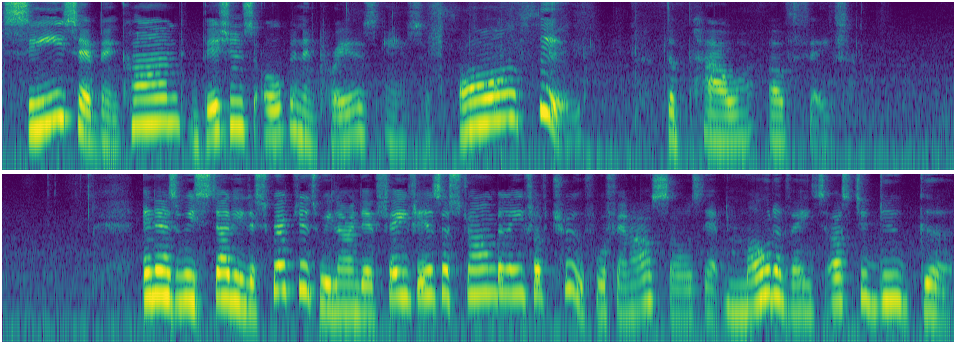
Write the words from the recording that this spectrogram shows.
Seas have been calmed, visions opened, and prayers answered, all through the power of faith. And as we study the scriptures, we learn that faith is a strong belief of truth within our souls that motivates us to do good.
